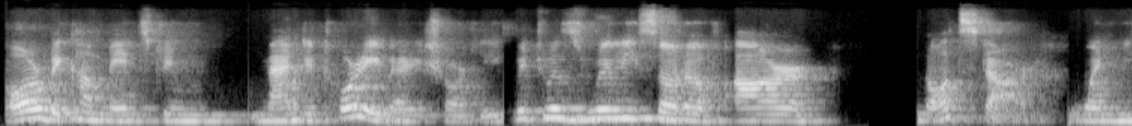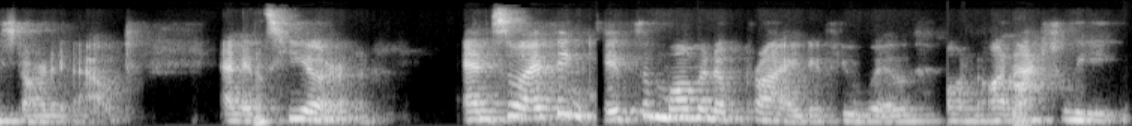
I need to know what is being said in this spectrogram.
Or become mainstream mandatory very shortly, which was really sort of our North Star when we started out. And it's here. And so I think it's a moment of pride, if you will, on, on actually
